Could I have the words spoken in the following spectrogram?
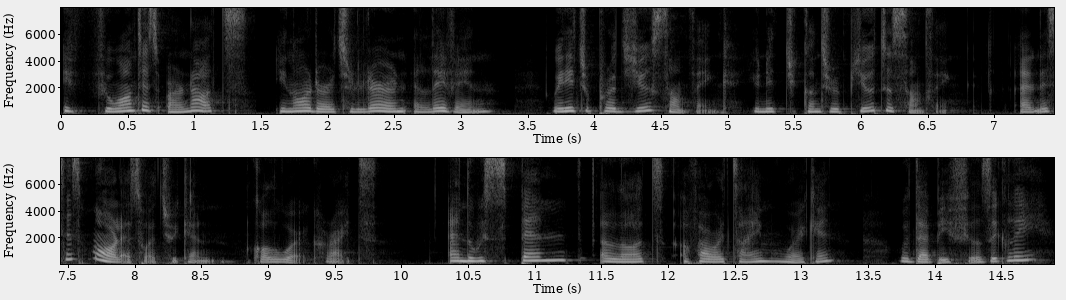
if you want it or not, in order to learn a living, we need to produce something. You need to contribute to something. And this is more or less what we can call work, right? And we spend a lot of our time working. Would that be physically,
